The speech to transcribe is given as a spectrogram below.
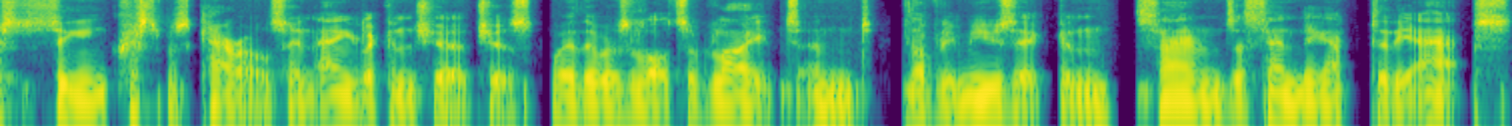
singing Christmas carols in Anglican churches where there was lots of light and lovely music and sounds ascending up to the apse.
